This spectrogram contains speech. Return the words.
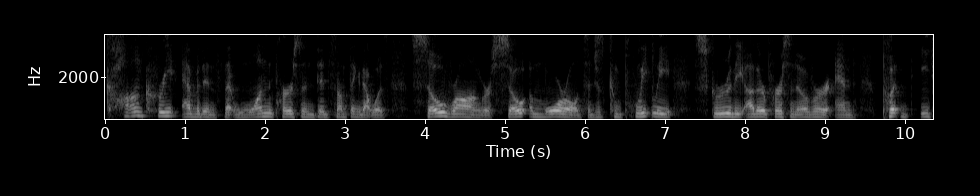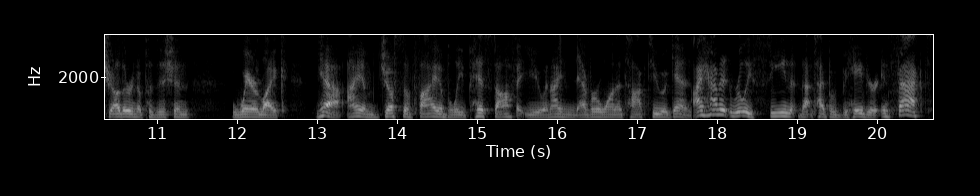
concrete evidence that one person did something that was so wrong or so immoral to just completely screw the other person over and put each other in a position where, like, yeah, I am justifiably pissed off at you and I never want to talk to you again. I haven't really seen that type of behavior. In fact,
